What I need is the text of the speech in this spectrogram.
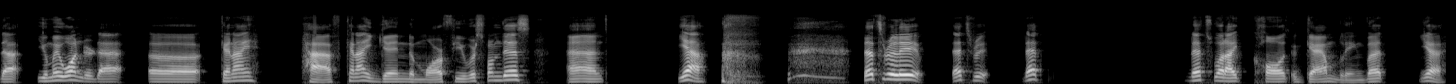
that you may wonder that uh can I have can I gain the more viewers from this? And yeah that's really that's re- that that's what I call gambling but yeah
